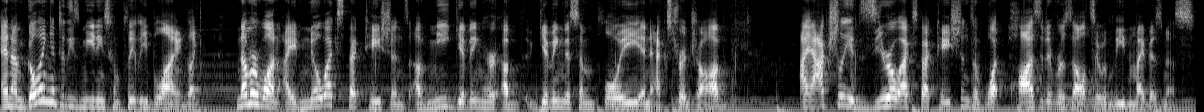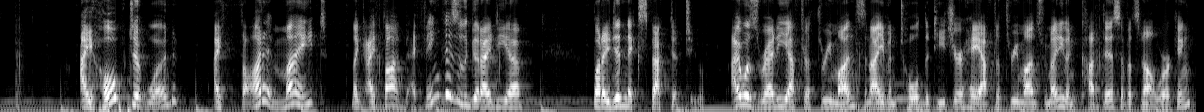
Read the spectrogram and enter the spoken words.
And I'm going into these meetings completely blind. Like, number one, I had no expectations of me giving her, of giving this employee an extra job. I actually had zero expectations of what positive results it would lead in my business. I hoped it would. I thought it might. Like, I thought, I think this is a good idea, but I didn't expect it to. I was ready after three months, and I even told the teacher, hey, after three months, we might even cut this if it's not working.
